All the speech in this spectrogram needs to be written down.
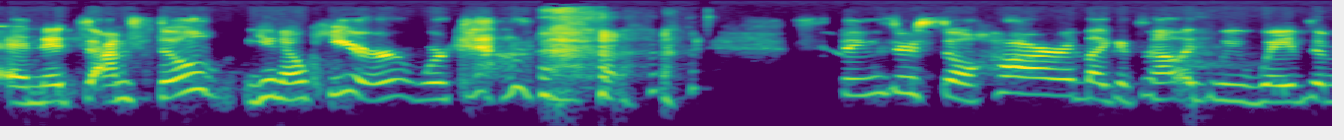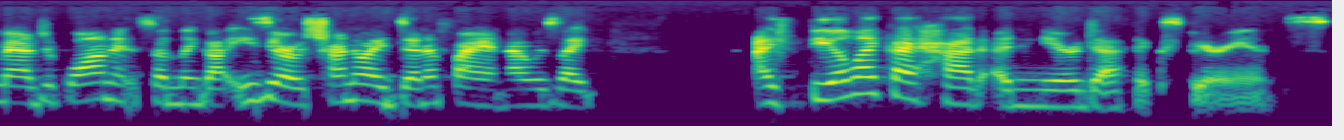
and it's I'm still, you know, here working on things are still hard. Like it's not like we waved a magic wand and it suddenly got easier. I was trying to identify it and I was like, I feel like I had a near death experience.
